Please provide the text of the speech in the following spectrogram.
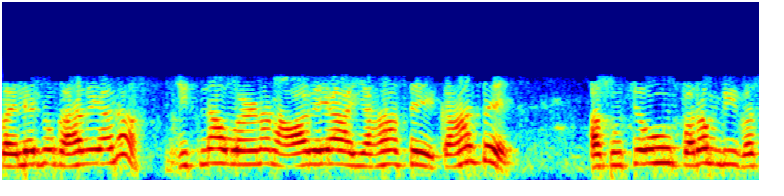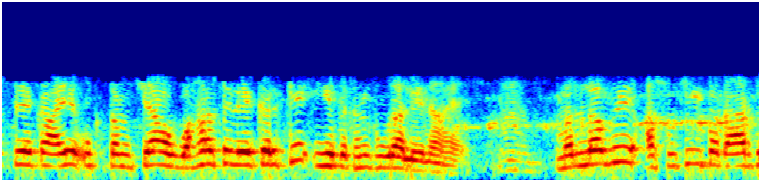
पहले जो कहा गया ना जितना वर्णन आ गया यहाँ से कहाँ से? असुचो परम विभत्य का ये उत्तम क्या वहाँ से लेकर के ये कथन पूरा लेना है। मतलब असुचि पदार्थ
